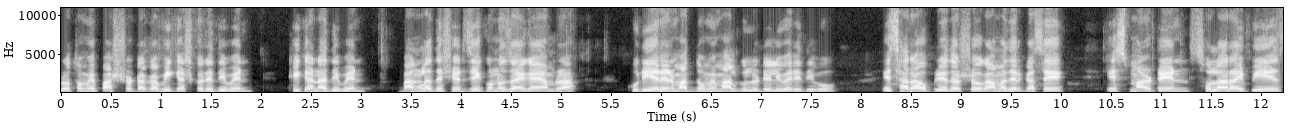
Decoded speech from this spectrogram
প্রথমে পাঁচশো টাকা বিকাশ করে দিবেন, ঠিকানা দিবেন। বাংলাদেশের যে কোনো জায়গায় আমরা কুরিয়ারের মাধ্যমে মালগুলো ডেলিভারি দিব। এছাড়াও প্রিয় দর্শক, আমাদের কাছে Smarten solar IPS,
